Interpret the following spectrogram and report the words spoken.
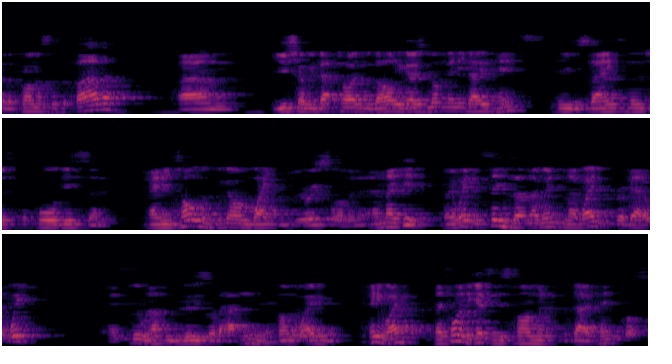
for the promise of the Father. Um, you shall be baptized with the Holy Ghost not many days hence. He was saying to them just before this, and, and he told them to go and wait in Jerusalem, and, and they did. They went, it seems that they went and they waited for about a week, and still nothing really sort of happening, and they're kind of waiting. Anyway, they finally get to this time when it's the day of Pentecost.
